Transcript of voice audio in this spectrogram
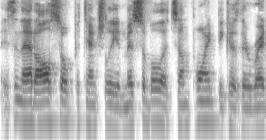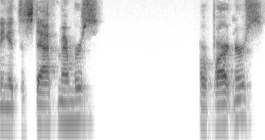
isn't that also potentially admissible at some point because they're writing it to staff members or partners?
